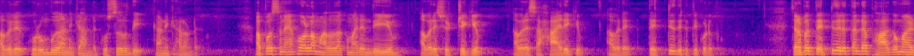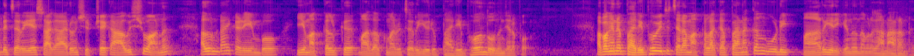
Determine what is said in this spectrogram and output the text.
അവർ കുറുമ്പ് കാണിക്കാറുണ്ട് കുസൃതി കാണിക്കാറുണ്ട്. അപ്പോൾ സ്നേഹമുള്ള മാതാപിതാക്കന്മാരെന്ത് ചെയ്യും? അവരെ ശിക്ഷിക്കും അവരെ സഹായിക്കും അവരെ തെറ്റ് തിരുത്തി കൊടുക്കും ചിലപ്പോൾ തെറ്റുതിരുത്തന്റെ ഭാഗമായിട്ട് ചെറിയ ശകാരവും ശിക്ഷയൊക്കെ ആവശ്യമാണ്. അതുണ്ടായി കഴിയുമ്പോൾ ഈ മക്കൾക്ക് മാതാക്കന്മാർ ചെറിയൊരു പരിഭവം തോന്നും ചിലപ്പോൾ. അപ്പോൾ അങ്ങനെ പരിഭവിച്ച് ചില മക്കളൊക്കെ പിണക്കം കൂടി മാറിയിരിക്കുന്നത് നമ്മൾ കാണാറുണ്ട്.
